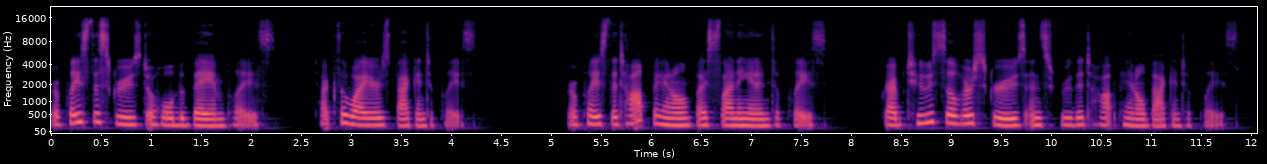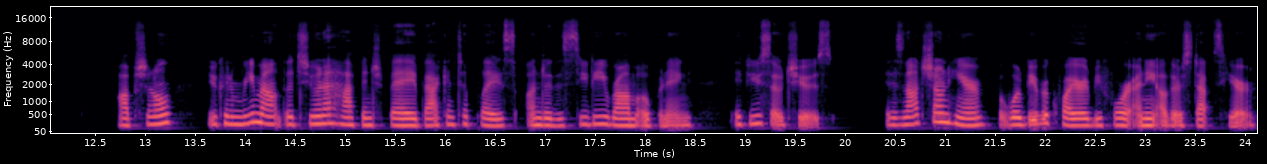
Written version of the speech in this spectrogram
replace the screws to hold the bay in place. Tuck the wires back into place. Replace the top panel by sliding it into place. Grab two silver screws and screw the top panel back into place. Optional, you can remount the 2.5 inch bay back into place under the CD-ROM opening if you so choose. It is not shown here, but would be required before any other steps here.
